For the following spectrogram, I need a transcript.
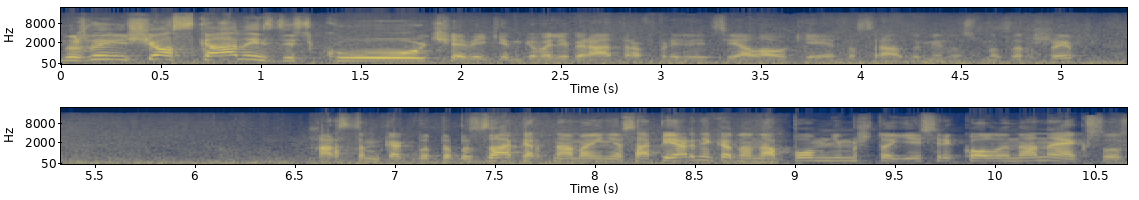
Нужны еще сканы. Здесь куча викингов либераторов прилетела. Окей, это сразу минус Mothership. Харстом как будто бы заперт на мейне соперника. Но напомним, что есть реколы на Nexus.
